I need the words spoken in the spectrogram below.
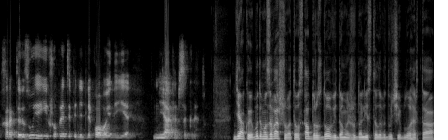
характеризує їх, що в принципі ні для кого і не є ніяким секретом. Дякую. Будемо завершувати. Остап Дроздов, відомий журналіст, телеведучий, блогер та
